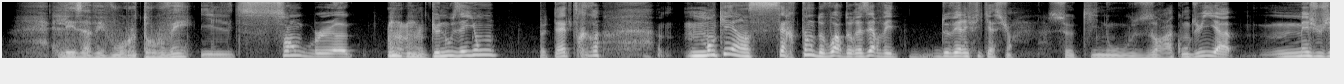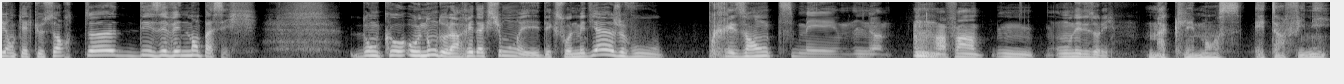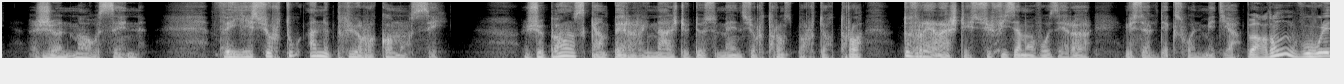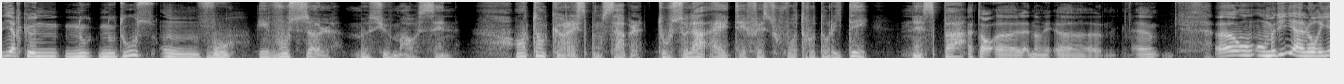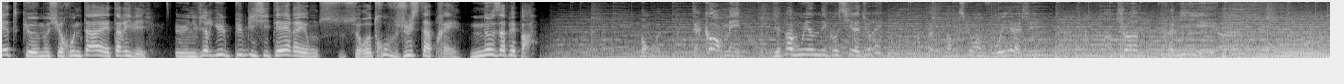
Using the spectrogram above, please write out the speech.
Les avez-vous retrouvés? Il semble que nous ayons peut-être manqué un certain devoir de réserve et de vérification, ce qui nous aura conduit à méjuger en quelque sorte des événements passés. Donc, au, nom de la rédaction et d'Ex-One Media, je vous présente, mais. enfin, on est désolé. Ma clémence est infinie, jeune Maosen. Veillez surtout à ne plus recommencer. Je pense qu'un pèlerinage de deux semaines sur Transporteur 3 devrait racheter suffisamment vos erreurs et celles d'Ex-One Media. Pardon Vous voulez dire que nous, nous tous, on... Vous et vous seul, monsieur Maosen. En tant que responsable, tout cela a été fait sous votre autorité, n'est-ce pas? Attends, euh, là, non mais... Euh, euh, euh, on, on me dit à l'oreillette que Monsieur Junta est arrivé. Une virgule publicitaire et on se retrouve juste après. Ne zappez pas. Bon, d'accord, mais y a pas moyen de négocier la durée? Non, pa- non, parce que moi, vous voyez là, j'ai un job, une famille et... euh,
